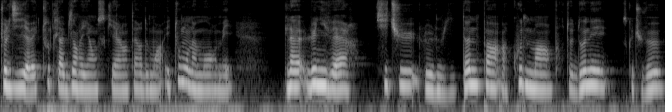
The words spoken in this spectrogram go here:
te le dis avec toute la bienveillance qui est à l'intérieur de moi et tout mon amour, mais l'univers si tu ne lui donnes pas un coup de main pour te donner ce que tu veux,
